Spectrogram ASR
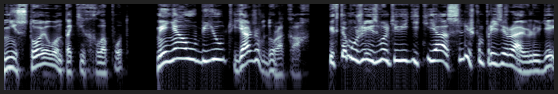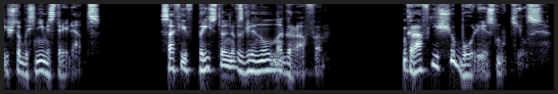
Не стоил он таких хлопот. Меня убьют, я же в дураках. И к тому же, извольте видеть, я слишком презираю людей, чтобы с ними стреляться. Софив пристально взглянул на графа. Граф еще более смутился.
